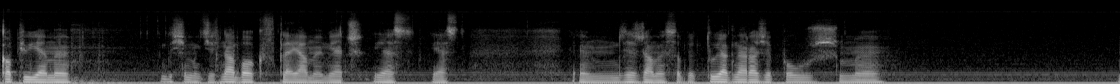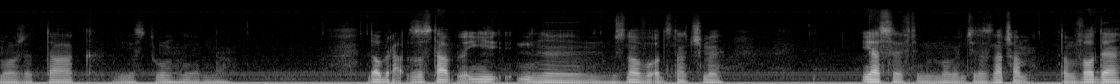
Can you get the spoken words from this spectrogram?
Kopiujemy. Dusimy gdzieś na bok, wklejamy miecz. Jest, jest. Zjeżdżamy sobie tu jak na razie połóżmy. Może tak. Jest tu jedna. Dobra, zostaw i yy, znowu odznaczmy. Ja sobie w tym momencie zaznaczam tą wodę.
